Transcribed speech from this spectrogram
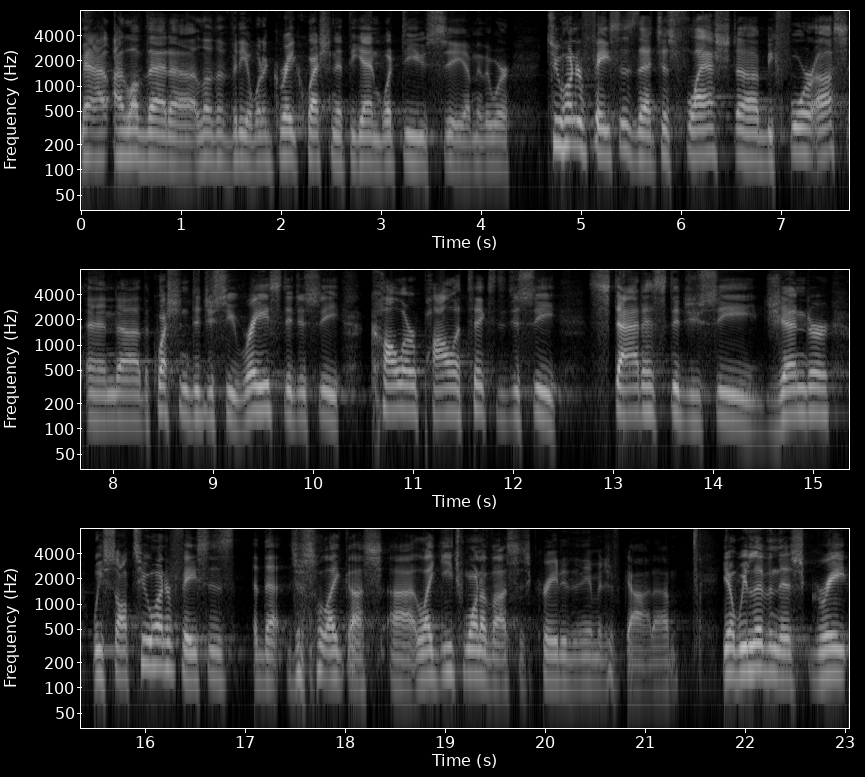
Man, I, I love that. Uh, I love the video. What a great question at the end. What do you see? I mean, there were 200 faces that just flashed uh, before us. And uh, the question did you see race? Did you see color, politics? Did you see status? Did you see gender? We saw 200 faces that, just like us, uh, like each one of us, is created in the image of God. Um, you know, we live in this great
